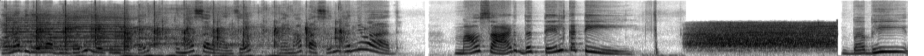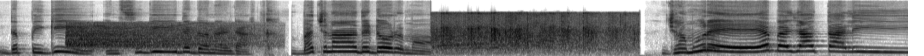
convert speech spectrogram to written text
ह्यांना दिलेल्या भरभरून रेटिंगबद्दल तुम्हा सर्वांचे मनापासून धन्यवाद. मावसाड द तेलकटी. बभी द पिगी अँड फुगी द डोनाल्ड डाक बचना द डोरेमॉन झमुरे बजाव ताली.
